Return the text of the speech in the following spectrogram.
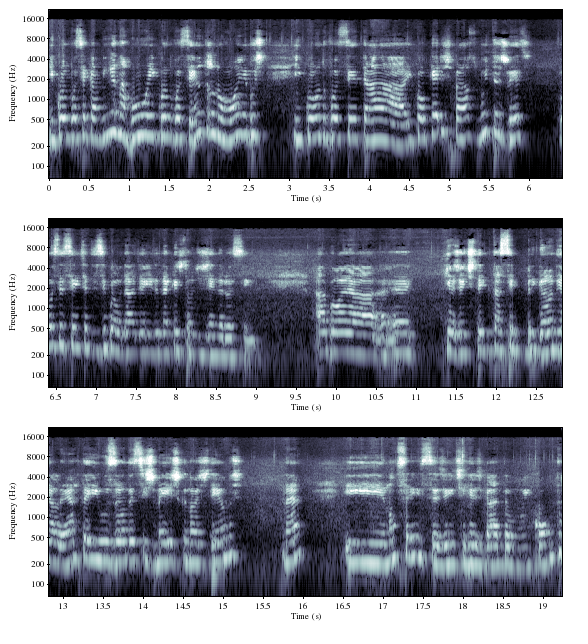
enquanto você caminha na rua, enquanto você entra no ônibus, enquanto você está em qualquer espaço, muitas vezes você sente a desigualdade ainda na questão de gênero assim. Agora, é, que a gente tem que estar sempre brigando e alerta e usando esses meios que nós temos, né? E não sei se a gente resgata um encontro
